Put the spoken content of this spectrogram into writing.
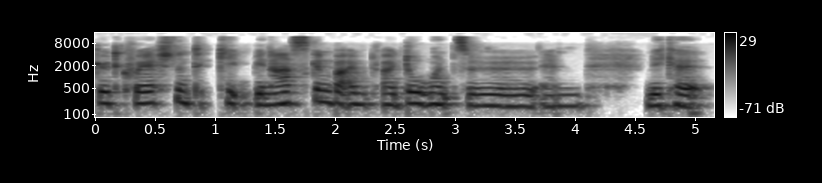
good question to keep being asking, but I I don't want to um, make it.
